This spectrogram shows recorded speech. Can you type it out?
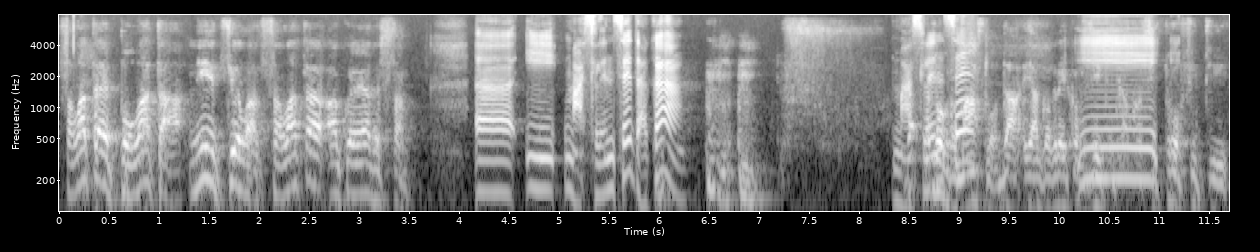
Салата е полата, не е цела салата ако ја јадеш сам. А, и масленце, така? Масленце. Да, добро, масло, да, ја го реков, и... профити.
